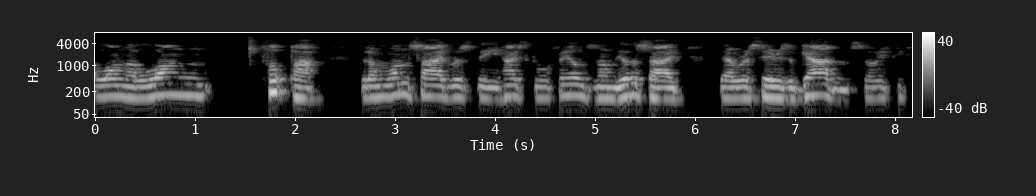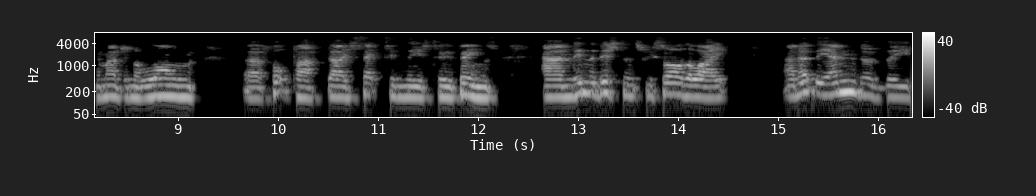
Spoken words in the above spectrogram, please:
along a long footpath that on one side was the high school fields and on the other side there were a series of gardens. So if you can imagine a long uh, footpath dissecting these two things, and in the distance, we saw the light. And at the end of the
